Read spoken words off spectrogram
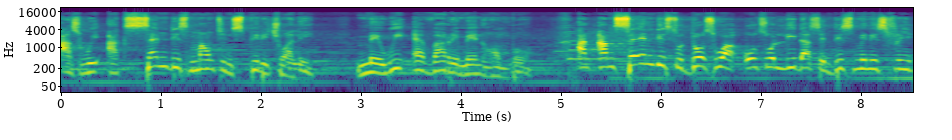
as we ascend this mountain spiritually, may we ever remain humble. And I'm saying this to those who are also leaders in this ministry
